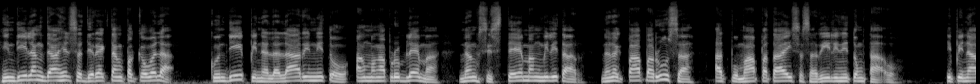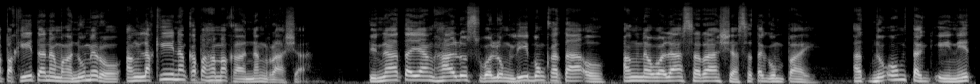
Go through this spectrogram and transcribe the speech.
Hindi lang dahil sa direktang pagkawala, kundi pinalala rin nito ang mga problema ng sistemang militar na nagpaparusa at pumapatay sa sarili nitong tao. Ipinapakita ng mga numero ang laki ng kapahamakan ng Russia. Tinatayang halos 8,000 katao ang nawala sa Russia sa tagumpay. At noong tag-init,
